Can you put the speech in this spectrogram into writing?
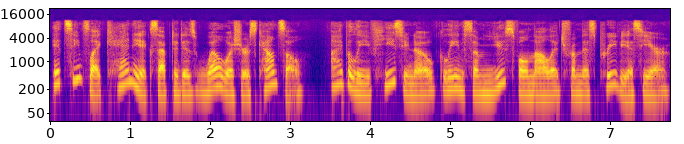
It seems like Kanye accepted his well-wisher's counsel. I believe he's, you know, gleaned some useful knowledge from this previous year.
